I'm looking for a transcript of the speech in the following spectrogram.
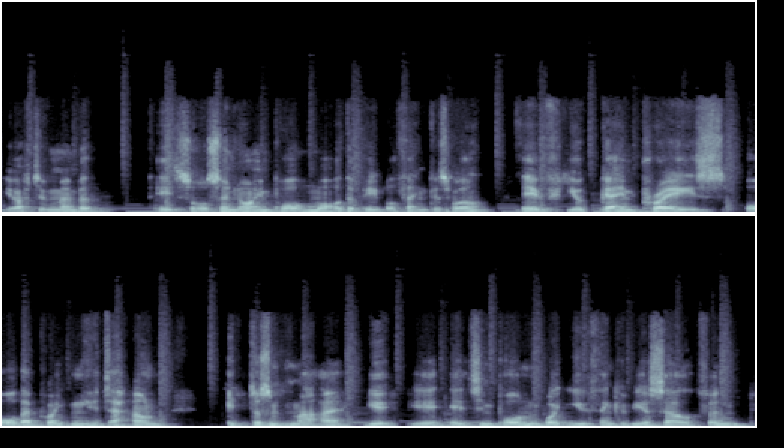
you have to remember it's also not important what other people think as well. If you're getting praise or they're putting you down, it doesn't matter. You, it's important what you think of yourself and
